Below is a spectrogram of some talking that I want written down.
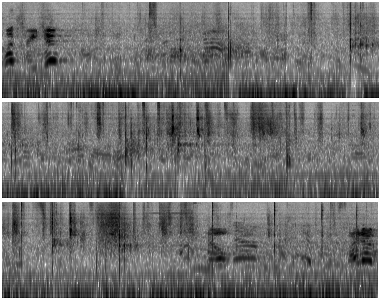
One, three, two. No. Right out.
